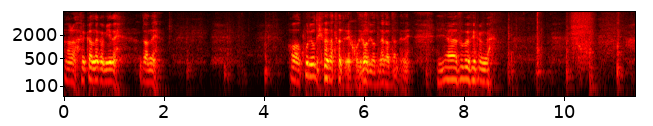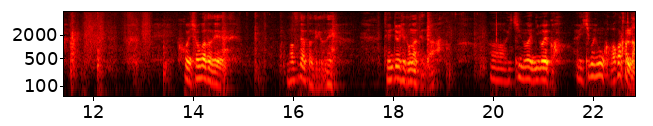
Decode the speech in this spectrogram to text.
あらせっかく中見えない。残念。ああこれ予定なかったんでね。こういう予定なかったんでね。いやすごいせっかくが。ここに正月で祭りあったんだけどね。天井石どうなってんだ？ああ1万円2万円か。1万円もんか分からんな。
